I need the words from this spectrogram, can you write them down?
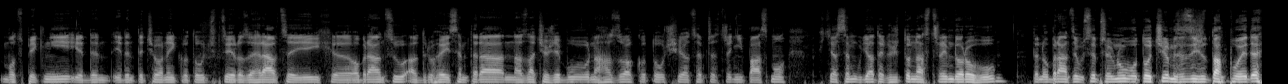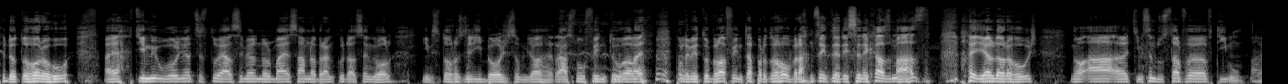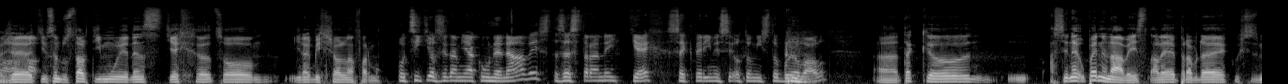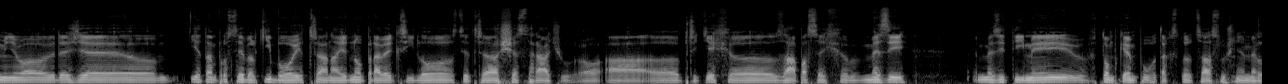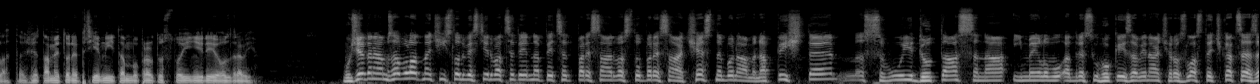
moc pěkný, jeden, jeden tečovaný kotouč při rozehrávce jejich e, obránců a druhý jsem teda naznačil, že budu nahazovat kotouč, šel jsem přes střední pásmo, chtěl jsem udělat tak, že to nastřelím do rohu, ten obránce už se před mnou otočil, myslím si, že to tam pojede do toho rohu a já tím mi uvolnil cestu, já jsem měl normálně sám na branku, dal jsem gol, jim se to hrozně líbilo, že jsem udělal krásnou fintu, ale podle mě to byla finta pro toho obránce, který se nechal zmást a jel do rohu. No a e, tím jsem zůstal v, v týmu. Aha, Takže tím jsem dostal v týmu jeden z těch, co jinak bych šel na farmu. Pocítil jsi tam nějakou nenávist ze strany těch, se kterými si o to místo bojoval? Uh, tak uh, asi ne úplně nenávist, ale je pravda, jak už si zmiňoval, že uh, je tam prostě velký boj, třeba na jedno pravé křídlo vlastně třeba šest hráčů jo, a při těch zápasech mezi mezi týmy v tom kempu, tak se to docela slušně mele. Takže tam je to nepříjemný, tam opravdu to stojí někdy o zdraví. Můžete nám zavolat na číslo 221 552 156 nebo nám napište svůj dotaz na e-mailovou adresu hokejzavináčrozhlas.cz.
